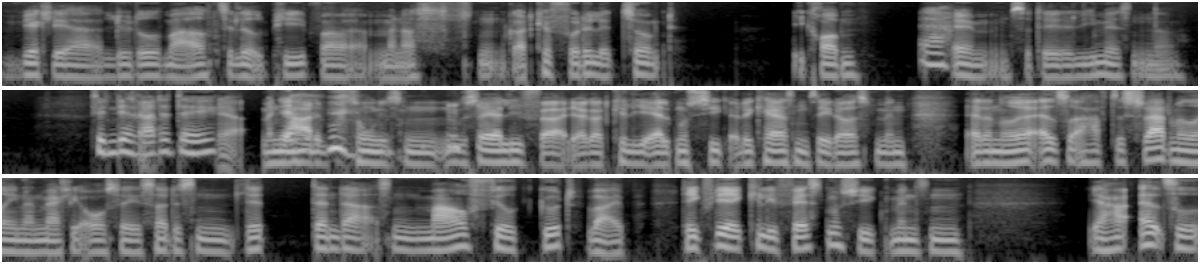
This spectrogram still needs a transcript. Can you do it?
virkelig har lyttet meget til Little Peep, hvor man også sådan, godt kan få det lidt tungt i kroppen. Ja, Øhm, så det er lige med sådan at finde de ja. rette dage. Ja, men jeg Ja. har det personligt sådan, nu sagde jeg lige før, at jeg godt kan lide alt musik, og det kan jeg sådan set også, men er der noget, jeg altid har haft det svært med af en eller anden mærkelig årsag, så er det sådan lidt den der sådan meget feel-good vibe. Det er ikke, fordi jeg ikke kan lide festmusik, men sådan, jeg har altid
